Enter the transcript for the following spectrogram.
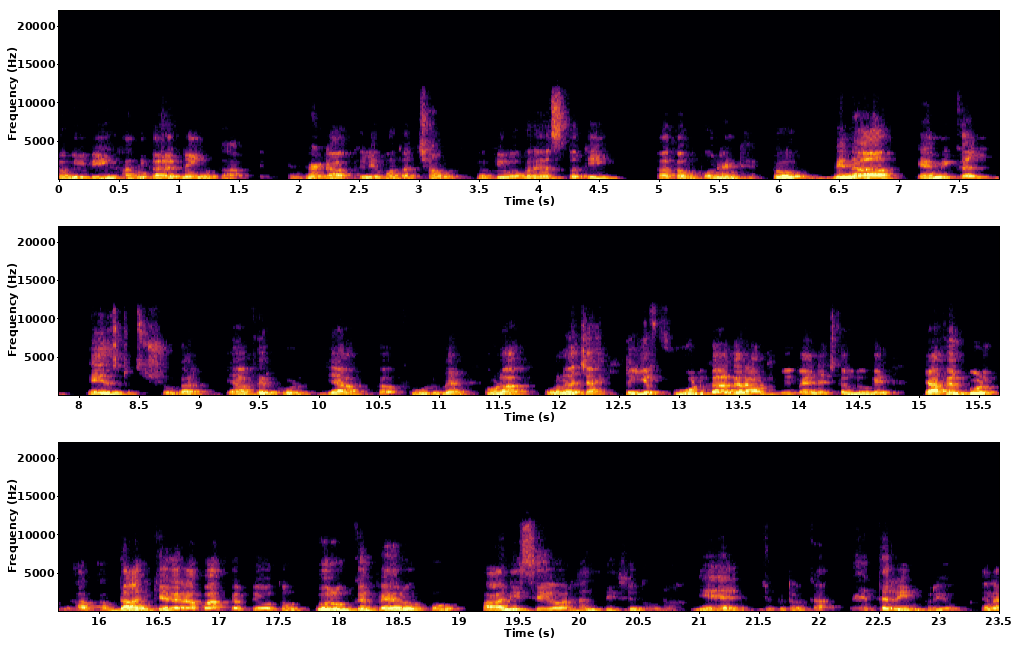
कभी भी हानिकारक नहीं होता आपके लिए। इनफैक्ट आपके लिए बहुत अच्छा होता है, क्योंकि वो बृहस्पति का कंपोनेंट है। तो बिना केमिकल बेस्ड शुगर या फिर गुड़, ये आपका फ़ूड में थोड़ा होना चाहिए। तो ये फ़ूड का अगर आप मैनेज कर लोगे या फिर गुड़ अब अब दान की अगर आप बात करते हो तो गुरु के पैरों को पानी से और हल्दी से धोना ये है जुपिटर का बेहतरीन प्रयोग है ना?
